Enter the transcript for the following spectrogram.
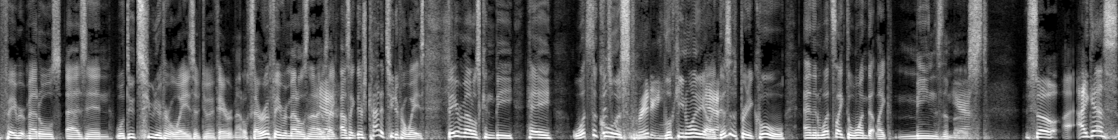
favorite medals as in we'll do two different ways of doing favorite medals because I wrote favorite medals and then I was Yeah. like I was like there's kind of two different ways. Favorite medals can be hey what's the one's coolest pretty. looking one yeah, Yeah. like this is pretty cool and then what's like the one that like means the Yeah. most So I I guess,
